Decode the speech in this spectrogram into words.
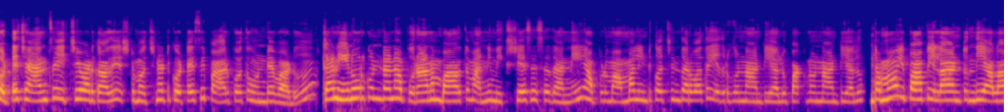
కొట్టే ఛాన్సే ఇచ్చేవాడు కాదు. ఇష్టం వచ్చినట్టు కొట్టేసి పారిపోతూ ఉండేవాడు. కానీ నేను ఊరుకుంటాను ఆ పురాణం భారతం అన్ని మిక్స్ చేసేసేదాన్ని. అప్పుడు మా అమ్మలు ఇంటికి వచ్చిన తర్వాత ఎదురుగున్న ఆంటీయాలు పక్కన ఉన్న ఆంటీయాలు అమ్మో ఈ పాప ఇలా అంటుంది అలా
